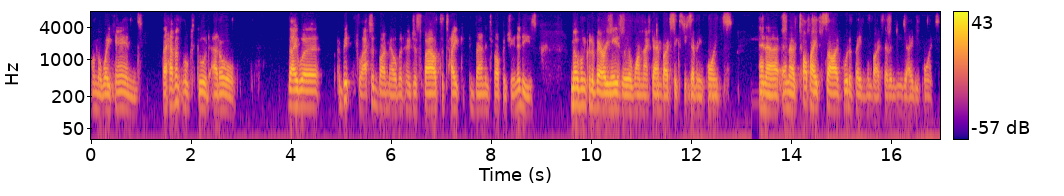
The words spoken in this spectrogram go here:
on the weekend, they haven't looked good at all. They were a bit flattered by Melbourne, who just failed to take advantage of opportunities. Melbourne could have very easily have won that game by 60, 70 points, and a, and a top eight side would have beaten them by 70 to 80 points.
